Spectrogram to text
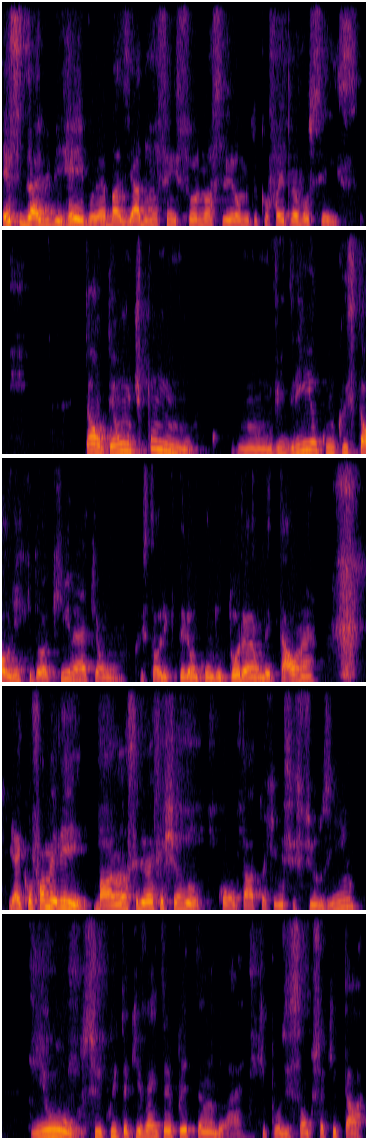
esse drive behavior é baseado no sensor no acelerômetro que eu falei para vocês. Então, tem um tipo um, um, vidrinho com um cristal líquido aqui, né? Que é um cristal líquido, ele é um condutor, é um metal, né? E aí, conforme ele balança, ele vai fechando contato aqui nesse fiozinho e o circuito aqui vai interpretando, né? Que posição que isso aqui tá.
